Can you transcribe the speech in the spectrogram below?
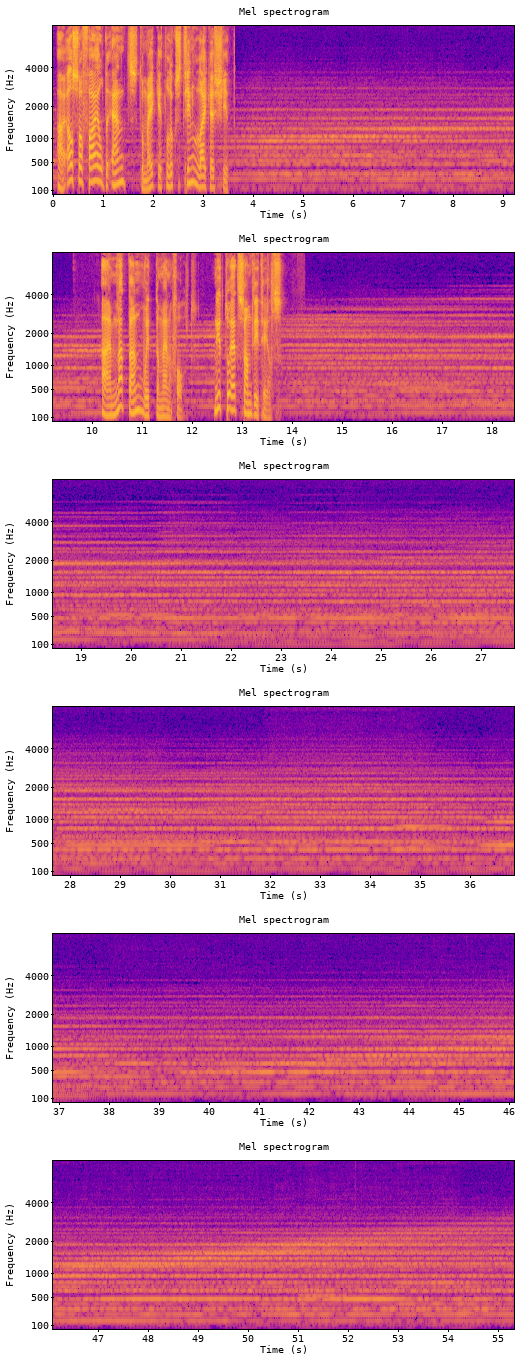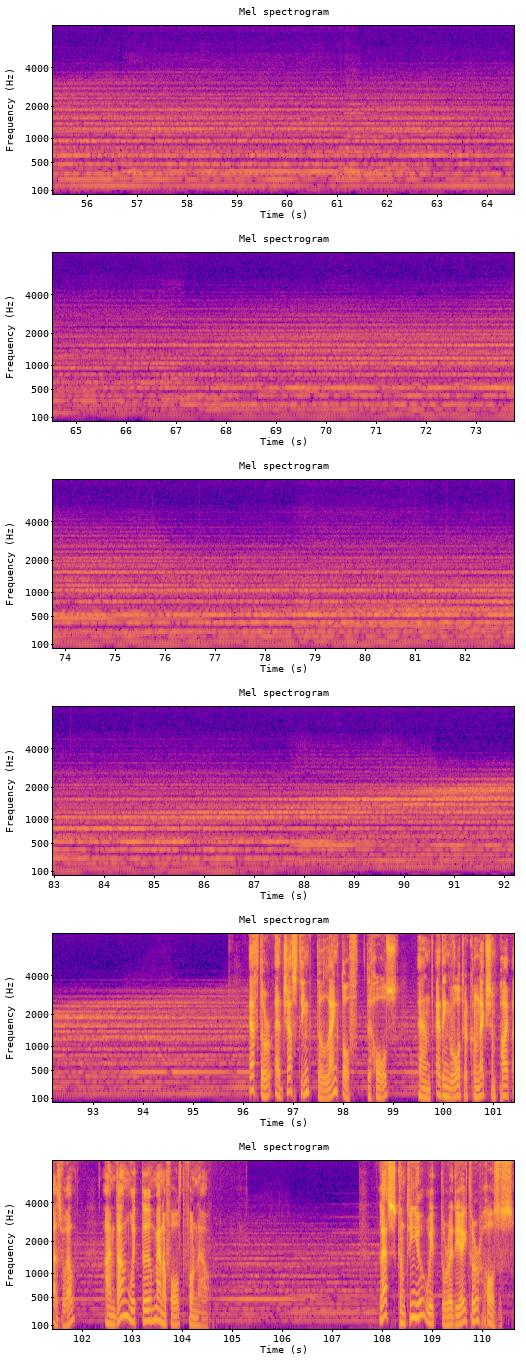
I also filed the ends to make it look thin like a sheet. I'm not done with the manifold. Need to add some details. After adjusting the length of the hose and adding water connection pipe as well, I'm done with the manifold for now. Let's continue with the radiator hoses.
